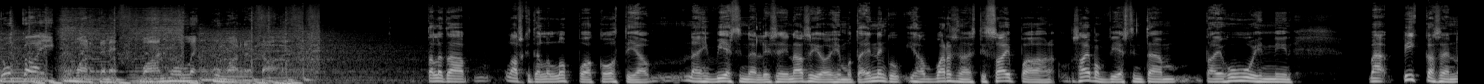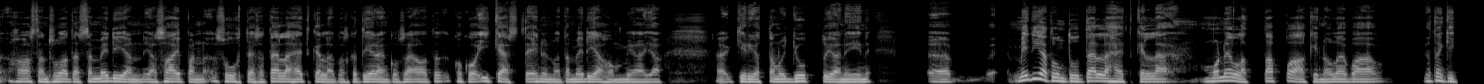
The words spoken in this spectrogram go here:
joka ei kumartele, vaan jolle kumarretaan. aletaan lasketella loppua kohti ja näihin viestinnällisiin asioihin, mutta ennen kuin ihan varsinaisesti saipaan, saipan viestintään tai huhuihin, niin mä pikkasen haastan sua tässä median ja saipan suhteessa tällä hetkellä, koska tiedän, kun sä oot koko ikäs tehnyt noita mediahommia ja kirjoittanut juttuja, niin media tuntuu tällä hetkellä monella tapaakin olevaa jotenkin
